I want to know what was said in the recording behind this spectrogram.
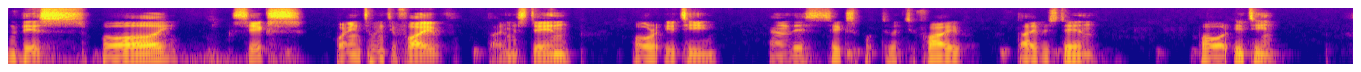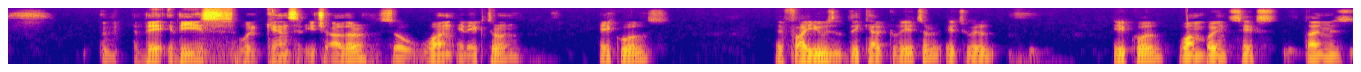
this by 6.25 times 10 power 18 and this 6.25 times 10 power 18 they, these will cancel each other so one electron equals if I use the calculator, it will equal 1.6 times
